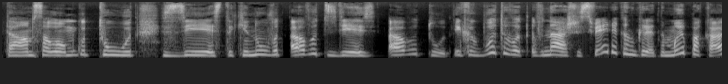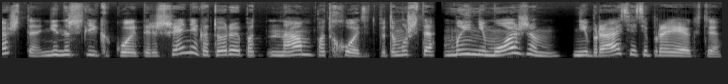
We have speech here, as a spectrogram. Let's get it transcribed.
там соломку тут, здесь, такие, ну вот, а вот здесь, а вот тут. И как будто вот в нашей сфере конкретно мы пока что не нашли какое-то решение, которое под, нам подходит, потому что мы не можем не брать эти проекты,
